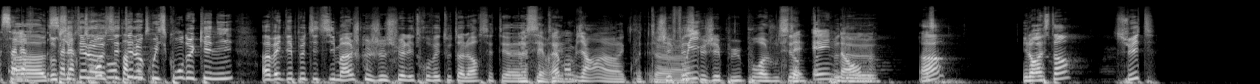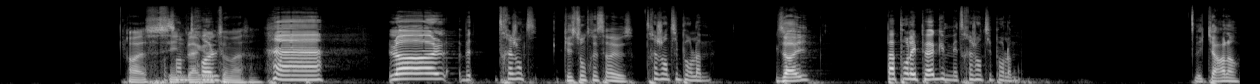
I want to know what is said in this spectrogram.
Ça a l'air Euh, donc ça a l'air c'était trop le beau, c'était le contre. quiz con de Kenny avec des petites images que je suis allé trouver tout à l'heure, c'était euh, c'est c'était- vraiment bien. euh, écoute. J'ai fait ce que j'ai pu pour ajouter C'était un petit peu énorme. de- Hein Il en reste un Suite Ouais, Ça c'est sent une le blague troll. de Thomas. ça. Ah, Lol. Bah, très gentil. Question très sérieuse. Très gentil pour l'homme. Xari Pas pour les pugs, mais très gentil pour l'homme. Les carlins,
